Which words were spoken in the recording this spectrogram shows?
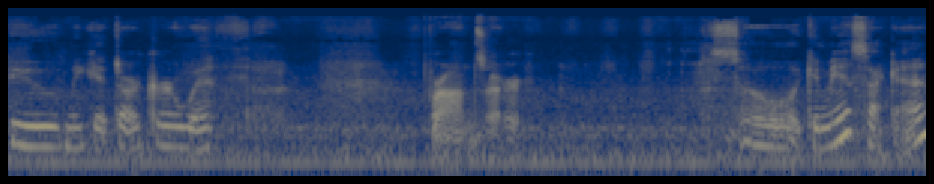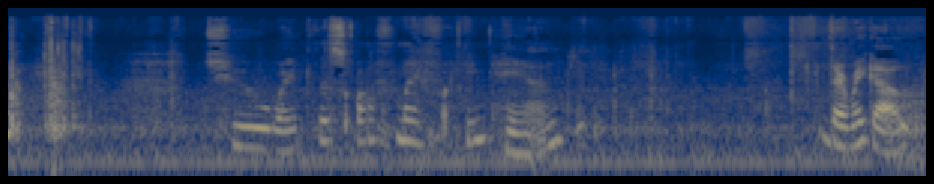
to make it darker with bronzer. So give me a second to wipe this off my fucking hand. There we go.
